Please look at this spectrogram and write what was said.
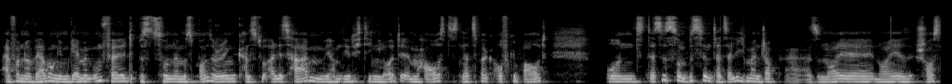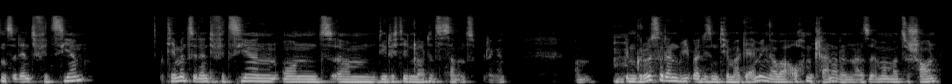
einfach nur Werbung im Gaming-Umfeld bis zu einem Sponsoring kannst du alles haben. Wir haben die richtigen Leute im Haus, das Netzwerk aufgebaut. Und das ist so ein bisschen tatsächlich mein Job. Also neue, neue Chancen zu identifizieren, Themen zu identifizieren und ähm, die richtigen Leute zusammenzubringen. Um, ähm, Im größeren, wie bei diesem Thema Gaming, aber auch im kleineren, also immer mal zu schauen,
